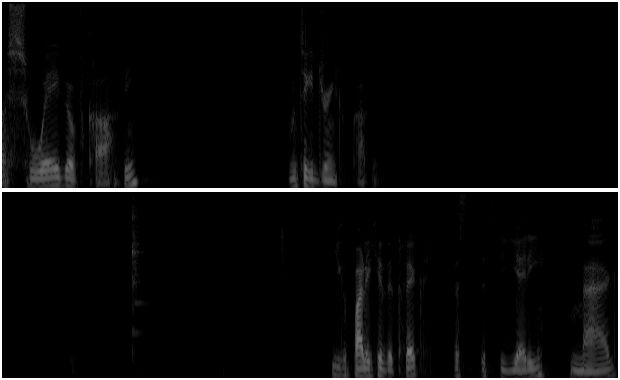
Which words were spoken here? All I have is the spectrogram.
A swig of coffee. I'm gonna take a drink of coffee. You can probably hear the click. It's it's the Yeti mag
